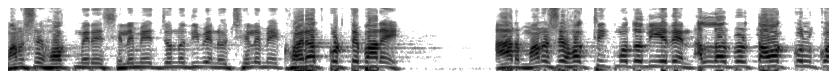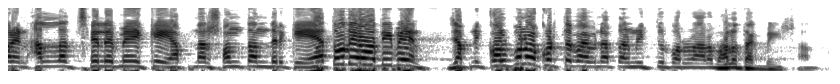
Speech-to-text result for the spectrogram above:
মানুষের হক মেরে ছেলে মেয়ের জন্য দিবেন ওই ছেলে মেয়ে খয়রাত করতে পারে। আর মানুষের হক ঠিক মতো দিয়ে দেন, আল্লাহর উপর তাওয়াক্কুল করেন, আল্লাহর ছেলে মেয়েকে, আপনার সন্তানদেরকে এত দেওয়া দিবেন যে আপনি কল্পনা করতে পারবেন আপনার মৃত্যুর পর আরও ভালো থাকবে, ইনশাআল্লাহ।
